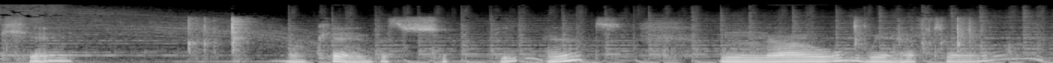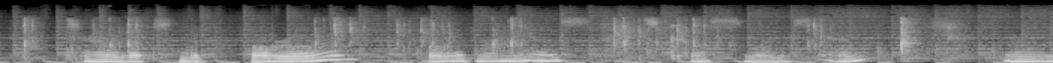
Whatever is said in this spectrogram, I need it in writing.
k. Okay, this should be it. Now we have to tell that the borrow borrowed money is cost minus. Uh,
